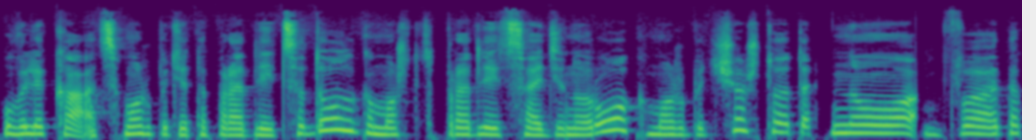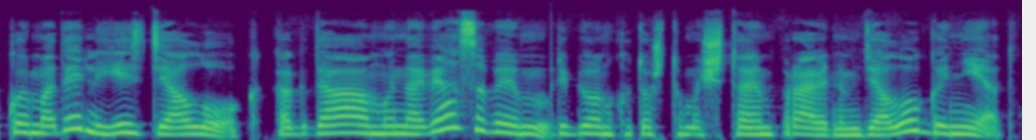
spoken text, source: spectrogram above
увлекаться. Может быть, это продлится долго, может, это продлится один урок, может быть, еще что-то. Но в такой модели есть диалог. Когда мы навязываем ребенку то, что мы считаем правильным, диалога нет нет.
